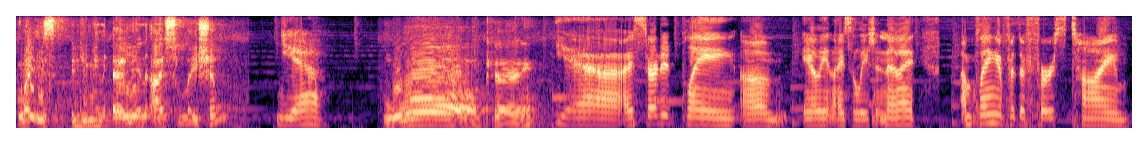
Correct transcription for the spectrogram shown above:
Wait, is you mean Alien Isolation? Yeah, Whoa, okay. Yeah, I started playing um, Alien Isolation, and I I'm playing it for the first time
